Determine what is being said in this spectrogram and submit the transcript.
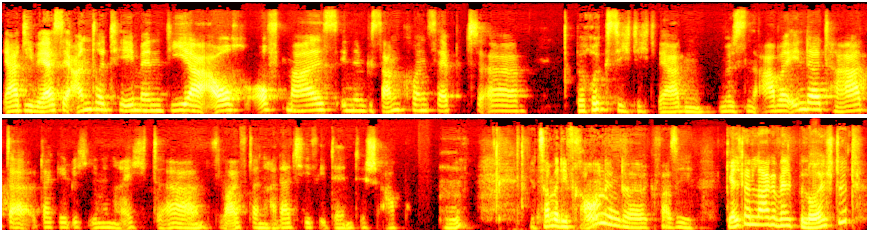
ja, diverse andere Themen, die ja auch oftmals in dem Gesamtkonzept äh, berücksichtigt werden müssen. Aber in der Tat, da, da gebe ich Ihnen recht, äh, es läuft dann relativ identisch ab. Mhm. Jetzt haben wir die Frauen in der quasi Geldanlagewelt beleuchtet.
